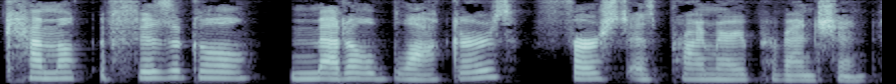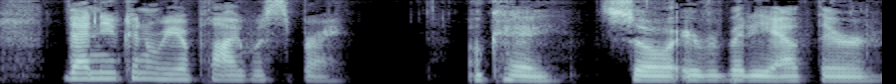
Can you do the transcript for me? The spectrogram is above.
chemical, physical metal blockers first as primary prevention. Then you can reapply with spray. Okay. So everybody out there,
